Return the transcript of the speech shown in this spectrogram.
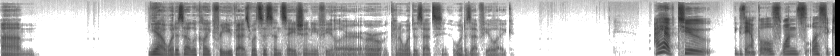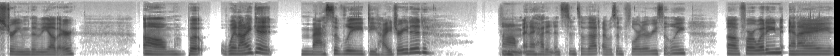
Um, yeah, what does that look like for you guys? What's the sensation you feel, or or kind of what does that what does that feel like? I have two examples. One's less extreme than the other. Um, but when I get massively dehydrated, Hmm. um, and I had an instance of that. I was in Florida recently uh, for a wedding, and I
